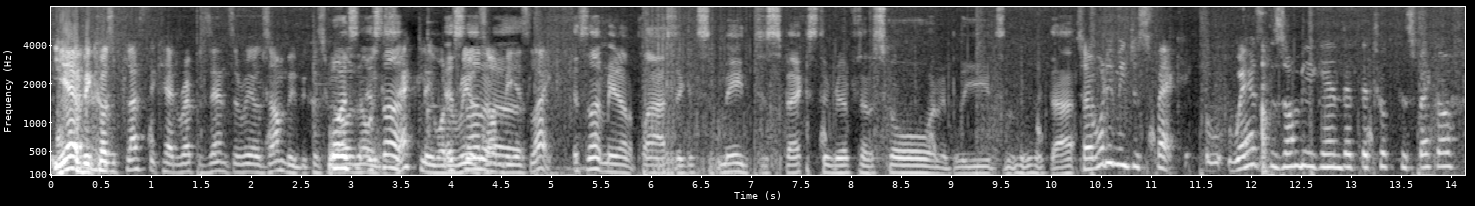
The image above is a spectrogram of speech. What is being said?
Yeah, because a plastic head represents a real zombie because we Well, all it's- know it's not- exactly what a real zombie a- is like. It's not made out of plastic. It's made to specs to represent a skull and it bleeds and things like that. So what do you mean to spec? Where's the zombie again that they took the spec off?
